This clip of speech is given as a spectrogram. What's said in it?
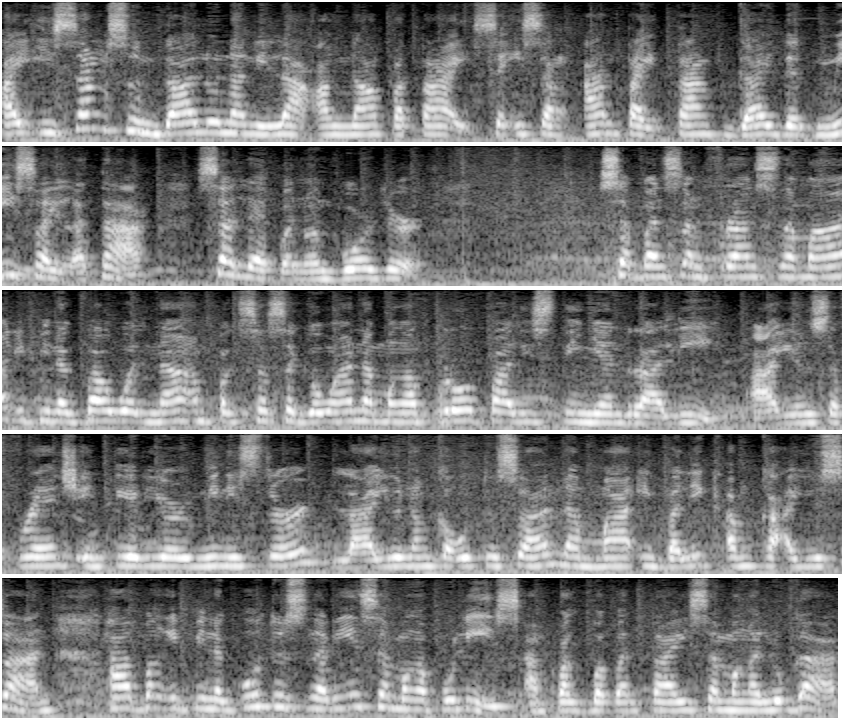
ay isang sundalo na nila ang napatay sa isang anti-tank guided missile attack sa Lebanon border. Sa bansang France naman, ipinagbawal na ang pagsasagawa ng mga pro-Palestinian rally. Ayon sa French Interior Minister, layo ng kautusan na maibalik ang kaayusan habang ipinag-utos na rin sa mga pulis ang pagbabantay sa mga lugar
